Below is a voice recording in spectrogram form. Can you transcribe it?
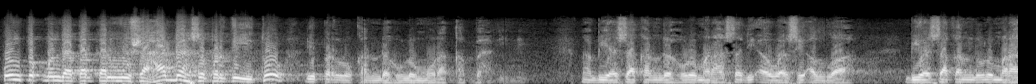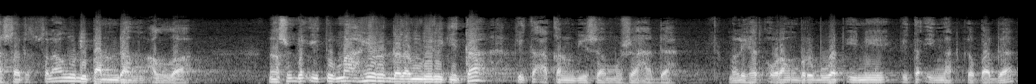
Untuk mendapatkan musyahadah seperti itu, diperlukan dahulu murakabah ini. Nah, biasakan dahulu merasa diawasi Allah biasakan dulu merasa selalu dipandang Allah nah sudah itu mahir dalam diri kita kita akan bisa musyahadah melihat orang berbuat ini kita ingat kepada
